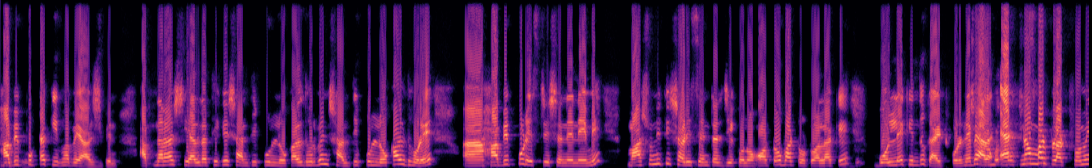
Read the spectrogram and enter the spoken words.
হাবিবপুরটা কীভাবে আসবেন? আপনারা শিয়ালদা থেকে শান্তিপুর লোকাল ধরবেন। শান্তিপুর লোকাল ধরে আহ, হাবিবপুর স্টেশনে নেমে মা সুনীতি শাড়ি সেন্টার যে কোনো অটো বা টোটোওয়ালাকে বললে কিন্তু গাইড করে নেবে। আর এক নাম্বার প্ল্যাটফর্মে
